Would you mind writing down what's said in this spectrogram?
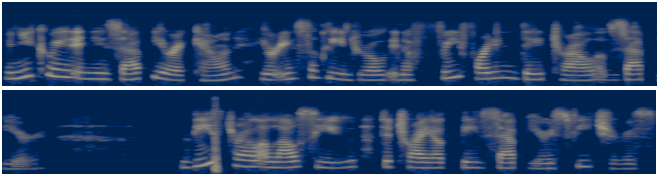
When you create a new Zapier account, you're instantly enrolled in a free 14-day trial of Zapier. This trial allows you to try out paid Zapier's features.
